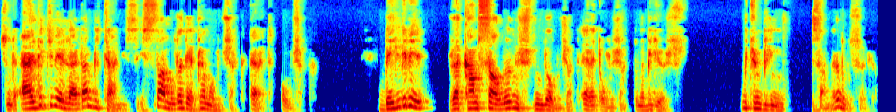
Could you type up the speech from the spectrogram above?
Şimdi eldeki verilerden bir tanesi. İstanbul'da deprem olacak. Evet olacak. Belli bir rakamsallığın üstünde olacak. Evet olacak. Bunu biliyoruz. Bütün bilim insanları bunu söylüyor.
